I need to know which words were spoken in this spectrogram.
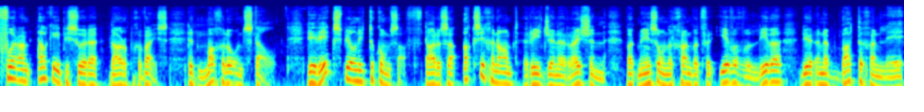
vooraan elke episode daarop gewys. Dit mag hulle ontstel. Die reeks speel in die toekoms af. Daar is 'n aksie genaamd Regeneration wat mense ondergaan wat vir ewig wil lewe deur in 'n bad te gaan lê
